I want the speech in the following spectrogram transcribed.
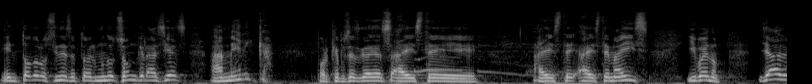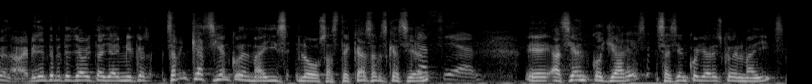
en todos los cines de todo el mundo, son gracias a América, porque pues es gracias a este, a este, a este maíz. Y bueno, ya, bueno, evidentemente ya ahorita ya hay mil cosas. ¿Saben qué hacían con el maíz los aztecas? ¿Sabes qué ¿Qué hacían? hacían? Eh, hacían collares, se hacían collares con el maíz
